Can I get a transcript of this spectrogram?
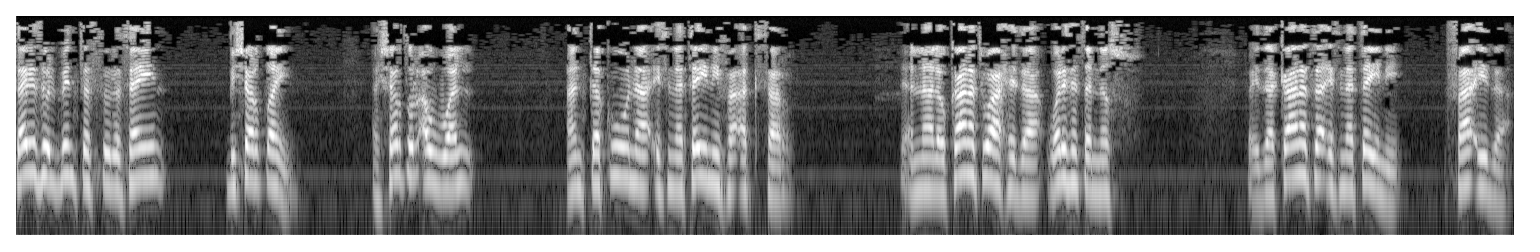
ترث البنت الثلثين بشرطين. الشرط الأول أن تكون اثنتين فأكثر لأنها لو كانت واحدة ورثت النصف. فإذا كانت اثنتين فائدة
